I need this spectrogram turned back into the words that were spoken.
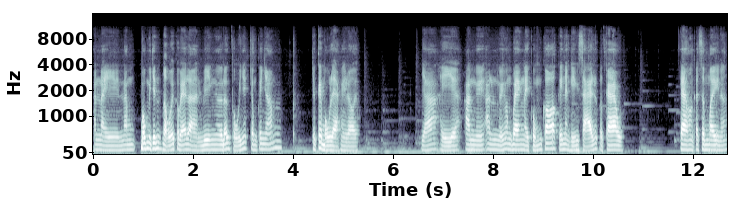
anh này năm 49 tuổi có vẻ là thành viên lớn tuổi nhất trong cái nhóm trong cái bộ lạc này rồi dạ thì à, anh anh Nguyễn Văn Quang này cũng có kỹ năng hiện xạ rất là cao. Cao hơn cả Sumi nữa.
